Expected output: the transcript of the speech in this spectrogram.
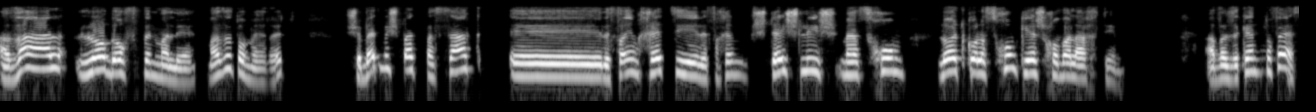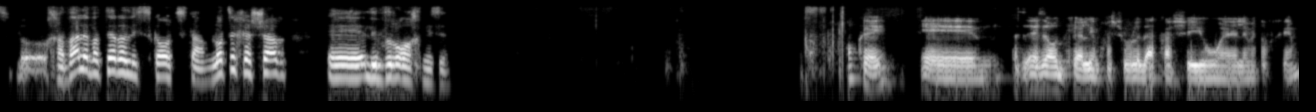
אבל לא באופן מלא. מה זאת אומרת? שבית משפט פסק אה, לפעמים חצי, לפעמים שתי שליש מהסכום, לא את כל הסכום, כי יש חובה להחתים. אבל זה כן תופס, לא, חבל לוותר על עסקאות סתם, לא צריך ישר אה, לברוח מזה. אוקיי, okay. אה, אז איזה עוד כללים חשוב לדעתך שיהיו אה, למתווכים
